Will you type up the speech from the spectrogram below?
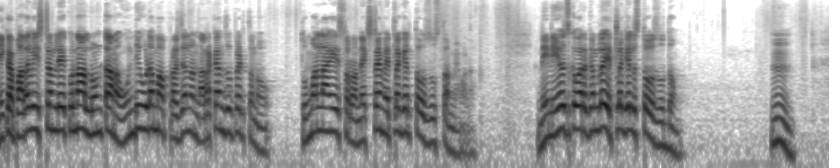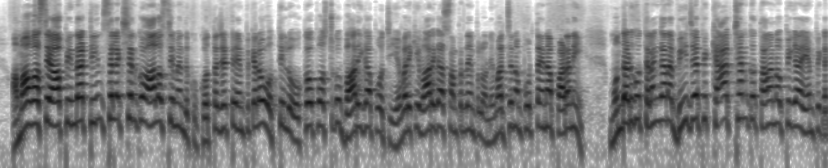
నీకు ఆ పదవి ఇష్టం లేకున్నా వాళ్ళు ఉంటాను? ఉండి కూడా మా ప్రజలను నరకం చూపెడుతున్నావు. తుమ్మల నాగేశ్వరం నెక్స్ట్ టైం ఎట్లా గెలుస్తావో చూస్తాం మేము నీ నియోజకవర్గంలో ఎట్లా గెలుస్తావో చూద్దాం. అమావాస్య ఆపిందా? టీం సెలక్షన్కు ఆలస్యం ఎందుకు? కొత్త జట్టు ఎంపికలో ఒత్తిళ్ళు ఒక్కో పోస్టుకు భారీగా పోటీ. ఎవరికి వారిగా సంప్రదింపులు? నిమజ్జనం పూర్తయినా పడని. ముందడుగు తెలంగాణ బీజేపీ క్యాప్టెన్కు తలనొప్పిగా ఎంపిక.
